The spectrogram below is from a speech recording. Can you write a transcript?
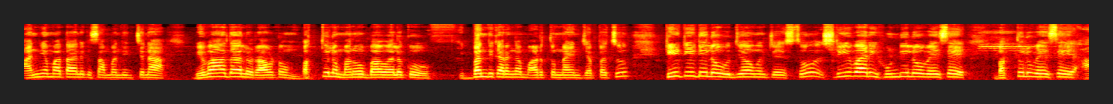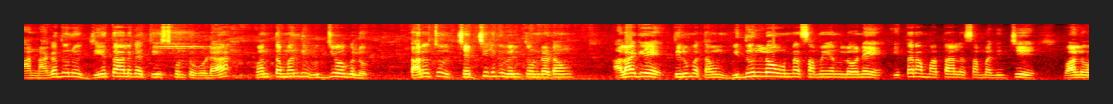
అన్యమతానికి సంబంధించిన వివాదాలు రావటం భక్తుల మనోభావాలకు ఇబ్బందికరంగా మారుతున్నాయని చెప్పచ్చు. టీటీడీలో ఉద్యోగం చేస్తూ శ్రీవారి హుండీలో వేసే భక్తులు వేసే ఆ నగదును జీతాలుగా తీసుకుంటూ కూడా కొంతమంది ఉద్యోగులు తరచూ చర్చిలకు వెళ్తుండటం అలాగే తిరుమ తమ విధుల్లో ఉన్న సమయంలోనే ఇతర మతాలకు సంబంధించి వాళ్ళు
